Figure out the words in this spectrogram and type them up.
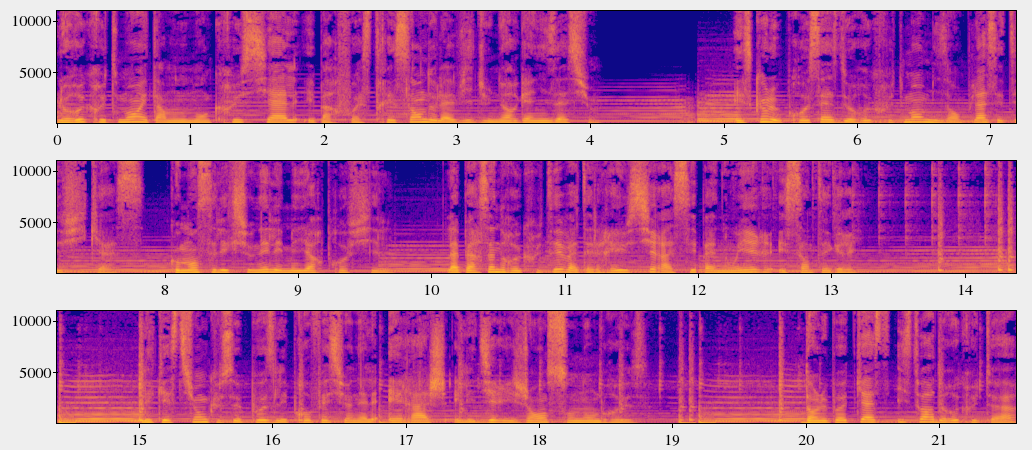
Le recrutement est un moment crucial et parfois stressant de la vie d'une organisation. Est-ce que le process de recrutement mis en place est efficace? Comment sélectionner les meilleurs profils? La personne recrutée va-t-elle réussir à s'épanouir et s'intégrer? Les questions que se posent les professionnels RH et les dirigeants sont nombreuses. Dans le podcast Histoire de recruteurs,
